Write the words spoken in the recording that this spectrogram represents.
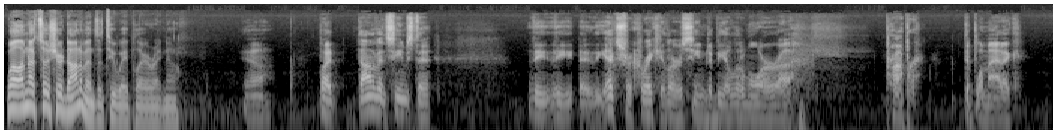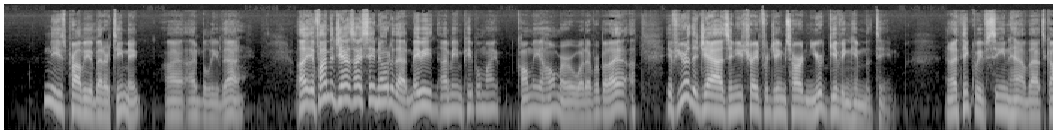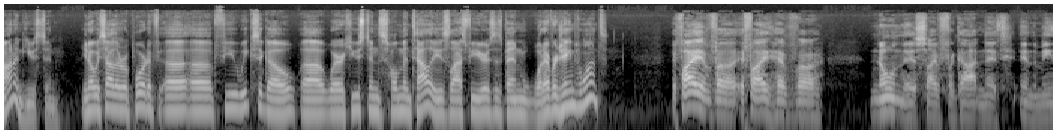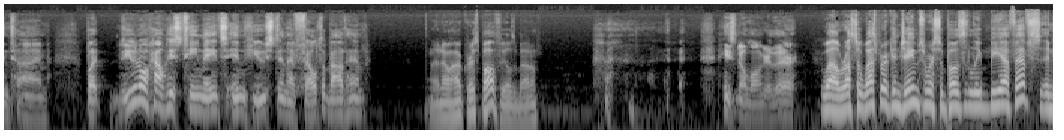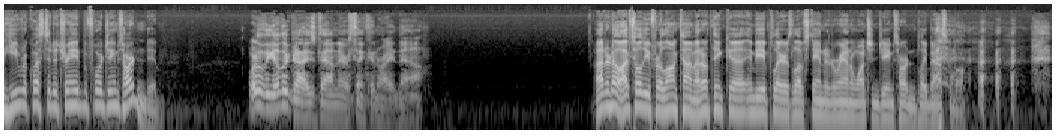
Well, I'm not so sure Donovan's a two way player right now. Yeah. But Donovan seems to the the uh, the extracurriculars seem to be a little more uh, proper, diplomatic. He's probably a better teammate. I, I'd believe that. Uh, if I'm the Jazz, I say no to that. Maybe I mean people might call me a homer or whatever, but I, if you're the Jazz and you trade for James Harden, you're giving him the team, and I think we've seen how that's gone in Houston. You know, we saw the report of, uh, a few weeks ago uh, where Houston's whole mentality these last few years has been whatever James wants. If I have uh, if I have uh, known this, I've forgotten it in the meantime. But do you know how his teammates in Houston have felt about him? I know how Chris Paul feels about him. He's no longer there. Well, Russell Westbrook and James were supposedly BFFs, and he requested a trade before James Harden did. What are the other guys down there thinking right now? I don't know. I've told you for a long time. I don't think uh, NBA players love standing around and watching James Harden play basketball.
